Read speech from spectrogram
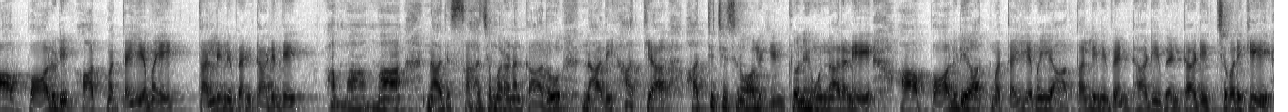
ఆ బాలుడి ఆత్మ దయ్యమై తల్లిని వెంటాడింది. అమ్మా అమ్మా నాది సహజ మరణం కాదు నాది హత్య. హత్య చేసిన వాళ్ళు ఇంట్లోనే ఉన్నారని ఆ బాలుడి ఆత్మ దయ్యమై ఆ తల్లిని వెంటాడి వెంటాడి చివరికి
